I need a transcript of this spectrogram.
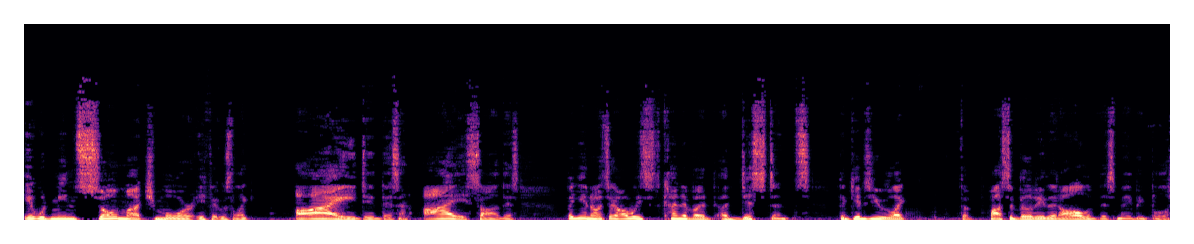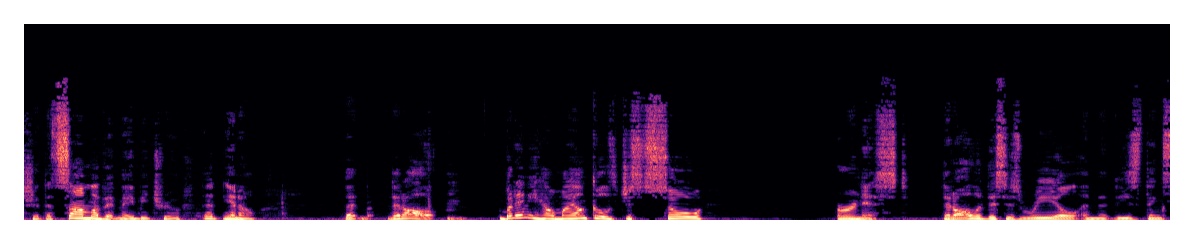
it would mean so much more if it was like I did this and I saw this. But you know, it's always kind of a, a distance that gives you like the possibility that all of this may be bullshit, that some of it may be true, that you know, that that all. But anyhow, my uncle is just so earnest that all of this is real and that these things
